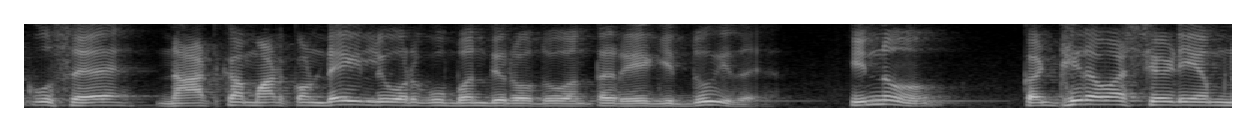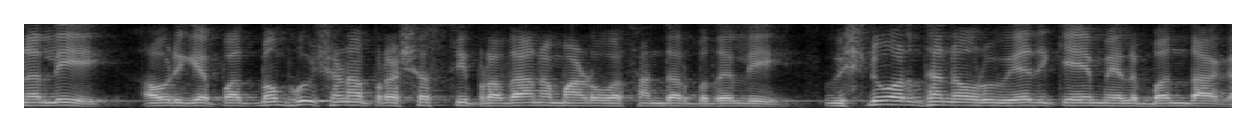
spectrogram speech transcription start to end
ಕೂಸೆ, ನಾಟಕ ಮಾಡಿಕೊಂಡೇ ಇಲ್ಲಿವರೆಗೂ ಬಂದಿರೋದು ಅಂತ ರೇಗಿದ್ದೂ ಇದೆ. ಇನ್ನು ಕಂಠೀರವ ಸ್ಟೇಡಿಯಂನಲ್ಲಿ ಅವರಿಗೆ ಪದ್ಮಭೂಷಣ ಪ್ರಶಸ್ತಿ ಪ್ರದಾನ ಮಾಡುವ ಸಂದರ್ಭದಲ್ಲಿ ವಿಷ್ಣುವರ್ಧನ್ ಅವರು ವೇದಿಕೆಯ ಮೇಲೆ ಬಂದಾಗ,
